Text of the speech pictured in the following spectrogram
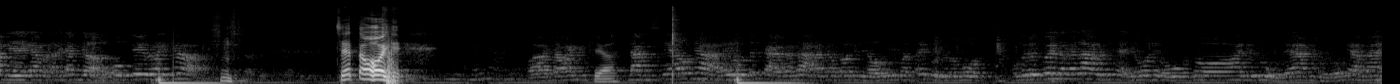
hơn để ủng hộ cho hai game thủ Real buổi tối ngày hôm nay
